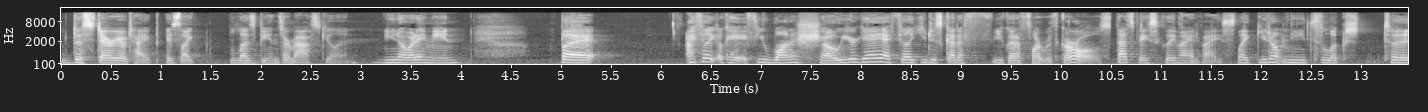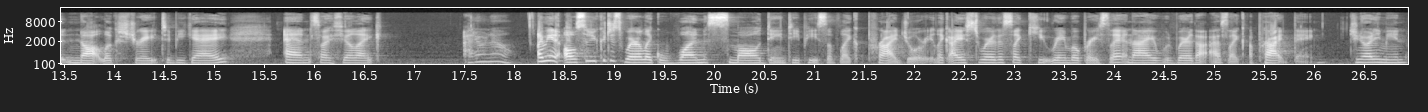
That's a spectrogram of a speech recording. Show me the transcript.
the stereotype is like lesbians are masculine. You know what I mean? But I feel like okay, if you want to show you're gay, I feel like you just got to you got to flirt with girls. That's basically my advice. Like you don't need to look to not look straight to be gay. And so I feel like I don't know. I mean, also you could just wear like one small dainty piece of like pride jewelry. Like I used to wear this like cute rainbow bracelet and I would wear that as like a pride thing. Do you know what I mean?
